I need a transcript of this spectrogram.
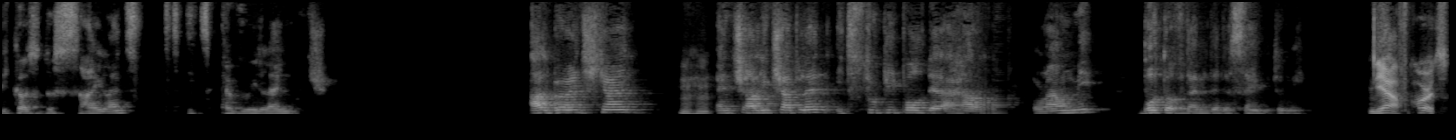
Because the silence, it's every language. Albert Einstein Mm-hmm. and Charlie Chaplin, it's two people that I have around me. Both of them did the same to me. Yeah, of course.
